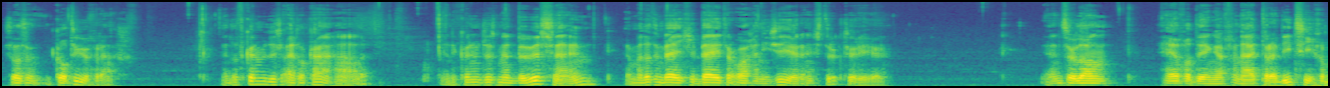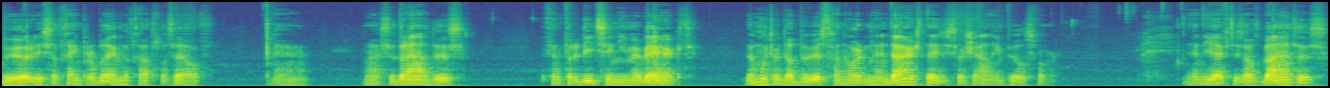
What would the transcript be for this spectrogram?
zoals een cultuurvraag. En dat kunnen we dus uit elkaar halen. En dan kunnen we dus met bewustzijn, ja, maar dat een beetje beter organiseren en structureren. En zolang heel veel dingen vanuit traditie gebeuren, is dat geen probleem, dat gaat vanzelf. Ja. Maar zodra dus zijn traditie niet meer werkt, dan moeten we dat bewust gaan ordenen. En daar is deze sociale impuls voor. En die heeft dus als basis,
